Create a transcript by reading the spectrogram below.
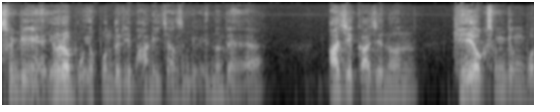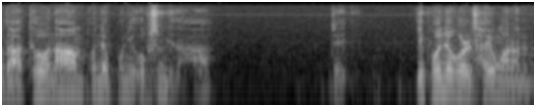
예, 성경에 여러 역본들이 많이 있지 않습니까? 있는데 아직까지는 개혁 성경보다 더 나은 번역본이 없습니다. 이제 이 번역을 사용하는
